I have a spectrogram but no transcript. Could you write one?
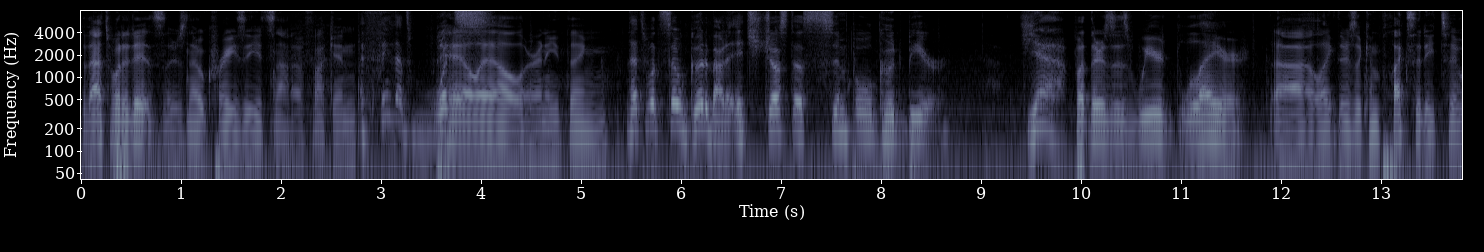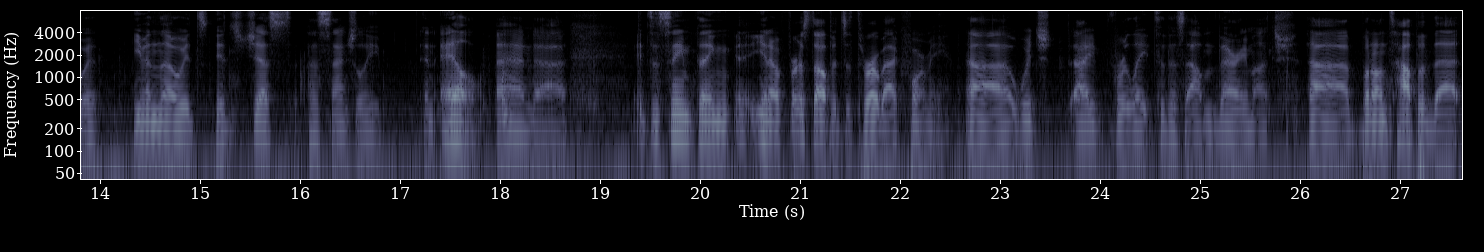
that's what it is. There's no crazy. It's not a fucking I think that's what's pale ale or anything. that's what's so good about it. It's just a simple good beer. Yeah, but there's this weird layer. Uh, like there's a complexity to it, even though it's it's just essentially an ale, and uh, it's the same thing. You know, first off, it's a throwback for me, uh, which I relate to this album very much. Uh, but on top of that,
